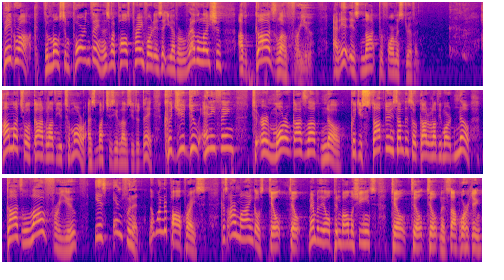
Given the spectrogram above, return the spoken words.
big rock, the most important thing, this is why Paul's praying for it, is that you have a revelation of God's love for you. And it is not performance driven. How much will God love you tomorrow as much as He loves you today? Could you do anything to earn more of God's love? No. Could you stop doing something so God will love you more? No. God's love for you is infinite. No wonder Paul prays. Because our mind goes tilt, tilt. Remember the old pinball machines? Tilt, tilt, tilt, and it stopped working.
